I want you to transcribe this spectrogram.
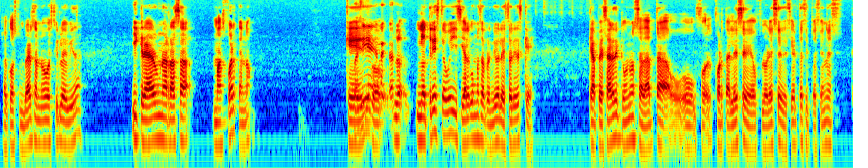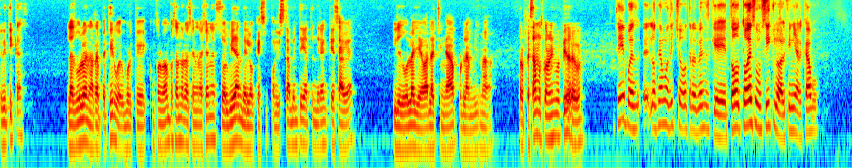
acostumbrarse a un nuevo estilo de vida y crear una raza más fuerte, ¿no? Que pues digo, eh, lo, lo, triste, güey, y si algo hemos aprendido de la historia es que, que a pesar de que uno se adapta o fortalece o florece de ciertas situaciones críticas, las vuelven a repetir, güey, porque conforme van pasando las generaciones se olvidan de lo que supuestamente ya tendrían que saber y les vuelve a llevar la chingada por la misma... Tropezamos con la misma piedra, güey. Sí, pues eh, lo que hemos dicho otras veces, que todo, todo es un ciclo al fin y al cabo,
